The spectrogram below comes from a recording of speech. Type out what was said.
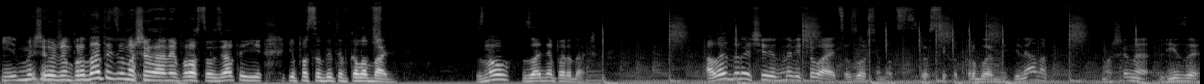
і ми ще хочемо продати цю машину, а не просто взяти її і посадити в калабані. Знов задня передача. Але, до речі, не відчувається зовсім з цих от проблемних ділянок. Машина лізе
